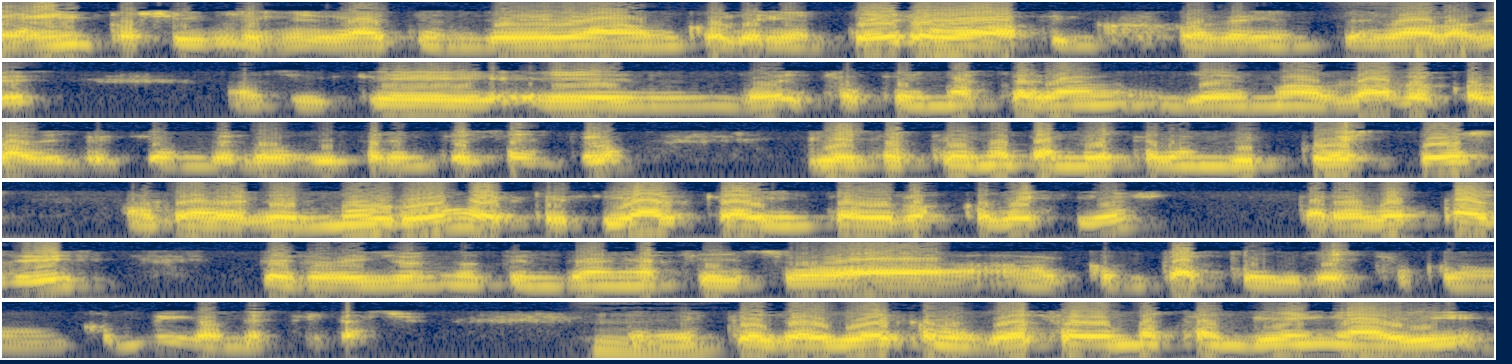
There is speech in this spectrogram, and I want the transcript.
es imposible atender a un colegio entero o a cinco colegios enteros a la vez. Así que eh, estos temas estarán, ya hemos hablado con la dirección de los diferentes centros y estos temas también estarán dispuestos a través del muro especial que hay en todos los colegios para los padres pero ellos no tendrán acceso a, contacto directo con, conmigo en este caso. En este taller, como ya sabemos también, ahí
